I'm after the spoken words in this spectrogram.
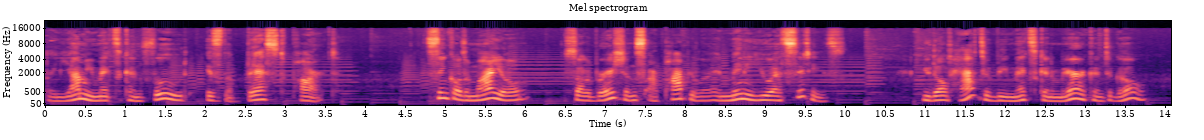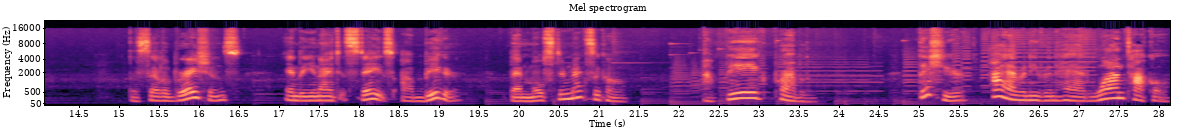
The yummy Mexican food is the best part. Cinco de Mayo celebrations are popular in many U.S. cities. You don't have to be Mexican American to go. The celebrations in the United States are bigger than most in Mexico. A big problem. This year, I haven't even had one taco.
